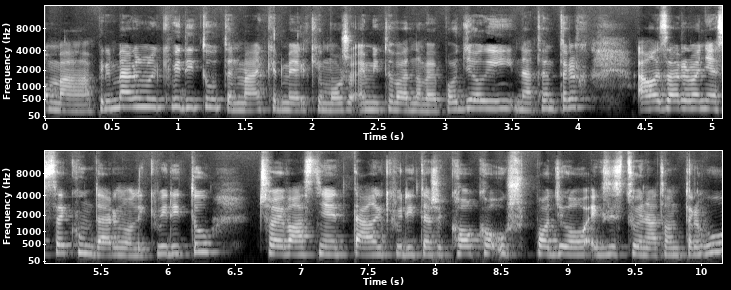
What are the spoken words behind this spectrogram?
má primárnu likviditu, ten market maker môže emitovať nové podiely na ten trh, ale zároveň aj sekundárnu likviditu, čo je vlastne tá likvidita, že koľko už podielov existuje na tom trhu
